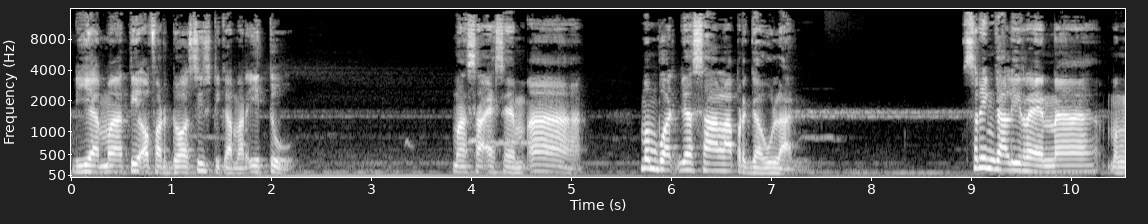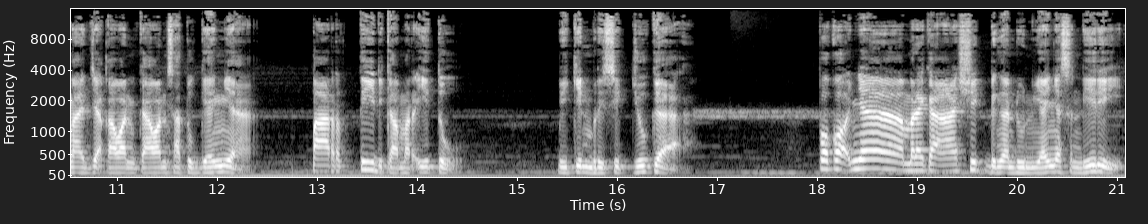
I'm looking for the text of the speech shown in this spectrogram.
dia mati overdosis di kamar itu. Masa SMA membuatnya salah pergaulan. Seringkali Rena mengajak kawan-kawan satu gengnya party di kamar itu. Bikin berisik juga. Pokoknya mereka asyik dengan dunianya sendiri.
